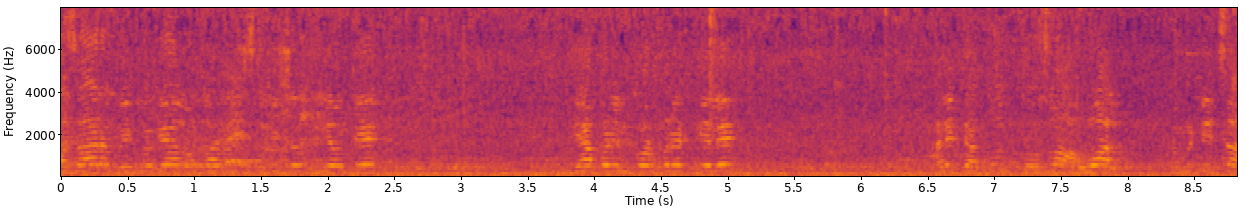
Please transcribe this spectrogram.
हजार वेगवेगळ्या लोकांनी सजेशन दिले होते. ते आपण इन्कॉर्पोरेट केले. आणि त्यातून तो जो अहवाल कमिटीचा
